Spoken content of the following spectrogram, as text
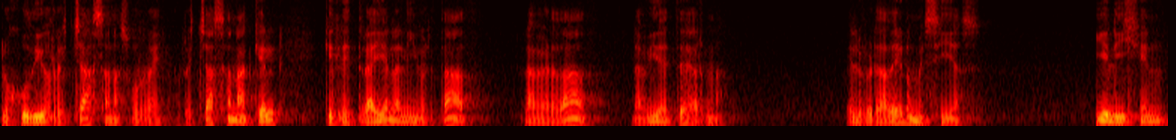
Los judíos rechazan a su rey, rechazan a aquel que les traía la libertad, la verdad, la vida eterna, el verdadero Mesías, y eligen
